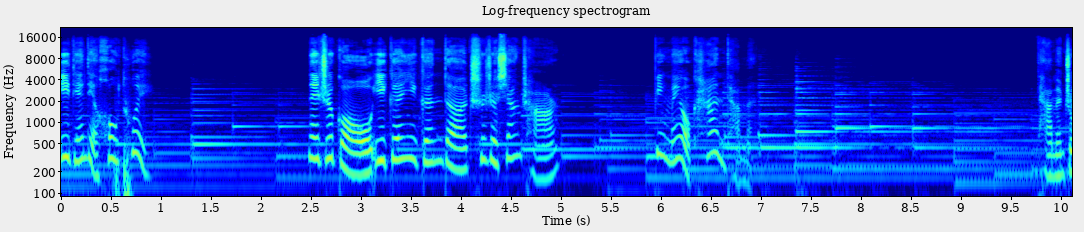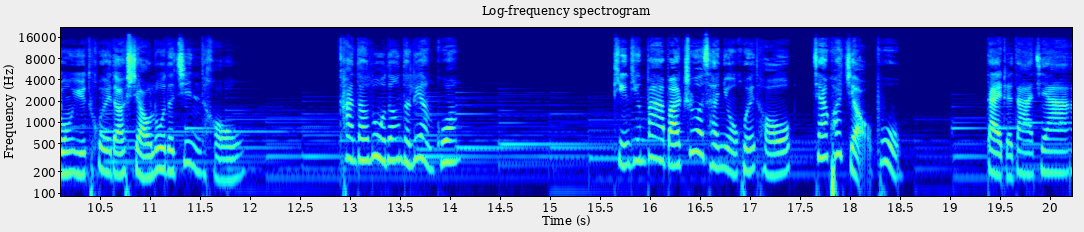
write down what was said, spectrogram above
一点点后退。那只狗一根一根的吃着香肠，并没有看他们。他们终于退到小路的尽头。看到路灯的亮光，婷婷爸爸这才扭回头，加快脚步，带着大家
